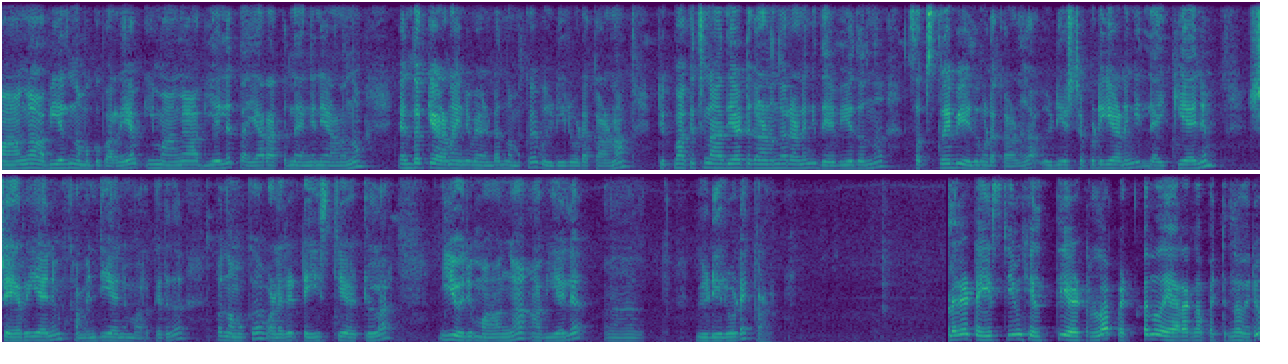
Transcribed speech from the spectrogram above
മാങ്ങ അവിയൽ നമുക്ക് പറയാം. ഈ മാങ്ങ അവിയൽ തയ്യാറാക്കുന്നത് എങ്ങനെയാണെന്നും എന്തൊക്കെയാണ് അതിന് വേണ്ടതെന്ന് നമുക്ക് വീഡിയോയിലൂടെ കാണാം. ടുക്മാ കിച്ചൺ ആദ്യമായിട്ട് കാണുന്നവരാണെങ്കിൽ ദയവ് ചെയ്തൊന്ന് സബ്സ്ക്രൈബ് ചെയ്തും കൂടെ കാണുക. വീഡിയോ ഇഷ്ടപ്പെടുകയാണെങ്കിൽ ലൈക്ക് ചെയ്യാനും ഷെയർ ചെയ്യാനും കമന്റ് ചെയ്യാനും മറക്കരുത്. അപ്പോൾ നമുക്ക് വളരെ ടേസ്റ്റി ആയിട്ടുള്ള ഈ ഒരു മാങ്ങ അവിയൽ വീഡിയോയിലൂടെ കാണാം. വളരെ ടേസ്റ്റിയും ഹെൽത്തി ആയിട്ടുള്ള പെട്ടെന്ന് തയ്യാറാക്കാൻ പറ്റുന്ന ഒരു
